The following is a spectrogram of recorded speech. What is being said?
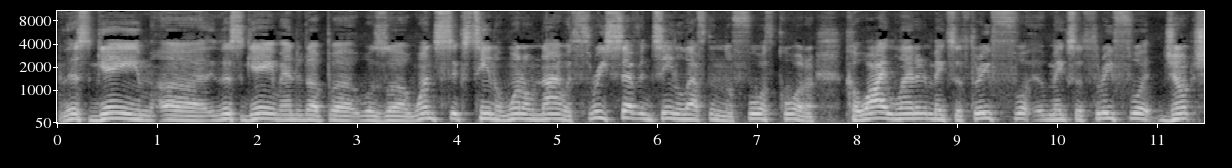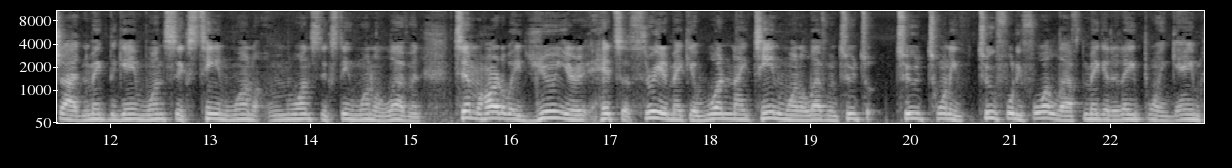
this game uh this game ended up uh, was uh 116 to 109 with 317 left in the fourth quarter Kawhi Leonard makes a 3 foot makes a 3 foot jump shot to make the game 116 1 116 111 Tim Hardaway Jr. hits a 3 to make it 119 111 2 220, 244 left, make it an eight point game.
